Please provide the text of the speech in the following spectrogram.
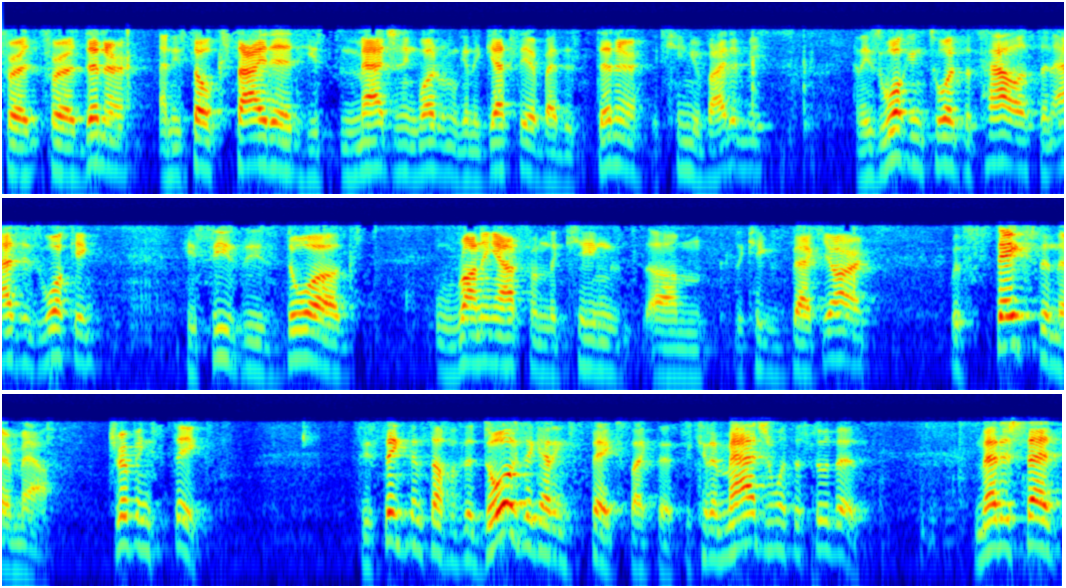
for a, for a dinner, and he's so excited. He's imagining what I'm going to get there by this dinner. The king invited me, and he's walking towards the palace. And as he's walking, he sees these dogs running out from the king's um, the king's backyard with steaks in their mouth, dripping steaks. So he's thinking to himself, if the dogs are getting steaks like this, you can imagine what the food is. Medrash said,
